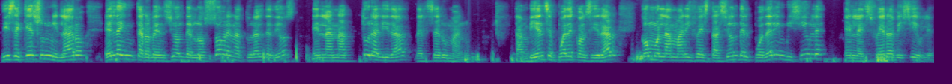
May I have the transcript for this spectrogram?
Dice que es un milagro, es la intervención de lo sobrenatural de Dios en la naturalidad del ser humano. También se puede considerar como la manifestación del poder invisible en la esfera visible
